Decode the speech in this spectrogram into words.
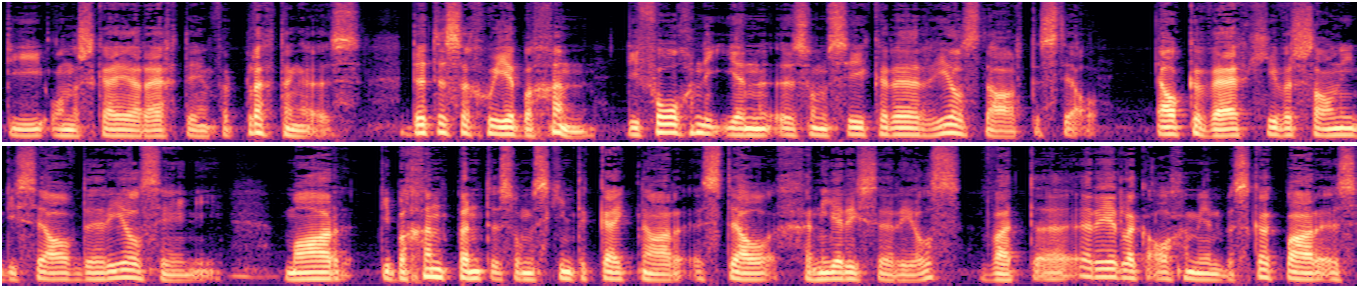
die onderskeie regte en verpligtinge is. Dit is 'n goeie begin. Die volgende een is om sekere reëls daar te stel. Elke werkgewer sal nie dieselfde reëls hê nie, maar die beginpunt is om miskien te kyk na 'n stel generiese reëls wat uh, redelik algemeen beskikbaar is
